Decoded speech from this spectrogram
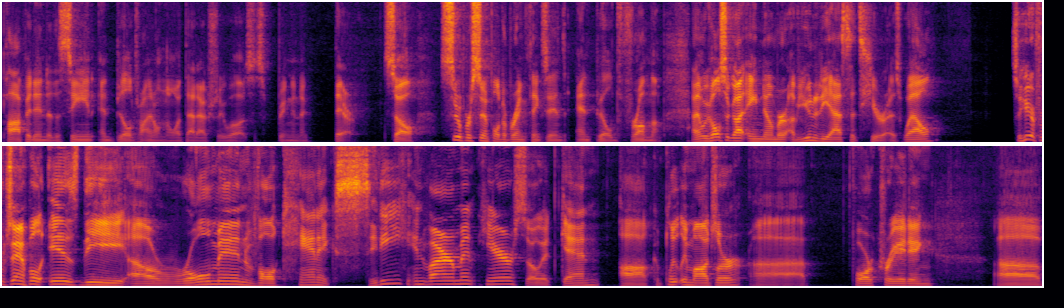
pop it into the scene and build. I don't know what that actually was. Let's it there. So super simple to bring things in and build from them. And we've also got a number of Unity assets here as well. So here, for example, is the uh, Roman volcanic city environment here. So again, uh, completely modular uh, for creating uh,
